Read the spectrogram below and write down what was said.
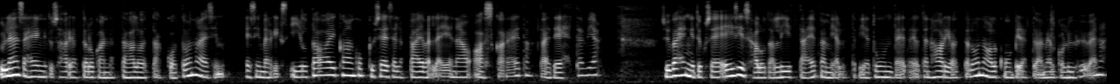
Yleensä hengitysharjoittelu kannattaa aloittaa kotona esim esimerkiksi ilta-aikaan, kun kyseiselle päivälle ei enää ole askareita tai tehtäviä. Syvähengitykseen ei siis haluta liittää epämiellyttäviä tunteita, joten harjoittelu on alkuun pidettävä melko lyhyenä.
